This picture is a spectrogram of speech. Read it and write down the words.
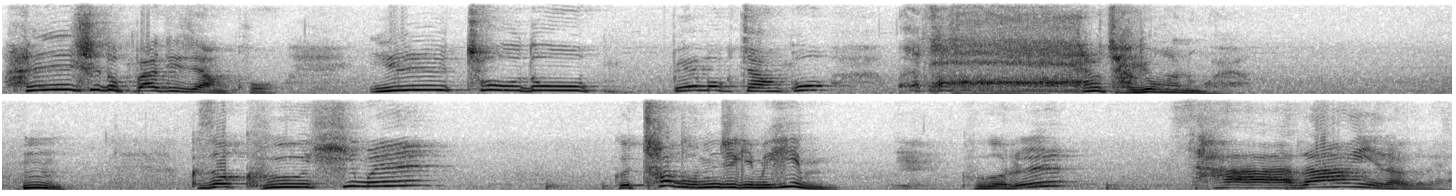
한시도 빠지지 않고 1초도 빼먹지 않고 그대로 작용하는 거예요. 음. 그래서 그 힘을 그 첫 움직임의 힘 예. 그거를 사랑이라 그래요.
